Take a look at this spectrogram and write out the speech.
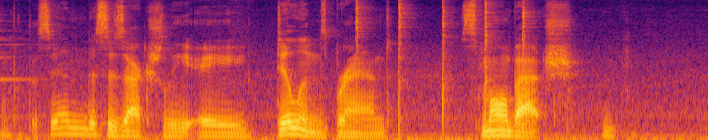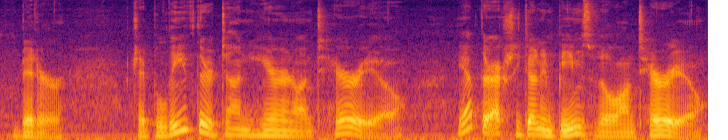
I'll put this in. This is actually a Dillon's brand small batch bitter, which I believe they're done here in Ontario. Yep, they're actually done in Beamsville, Ontario.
